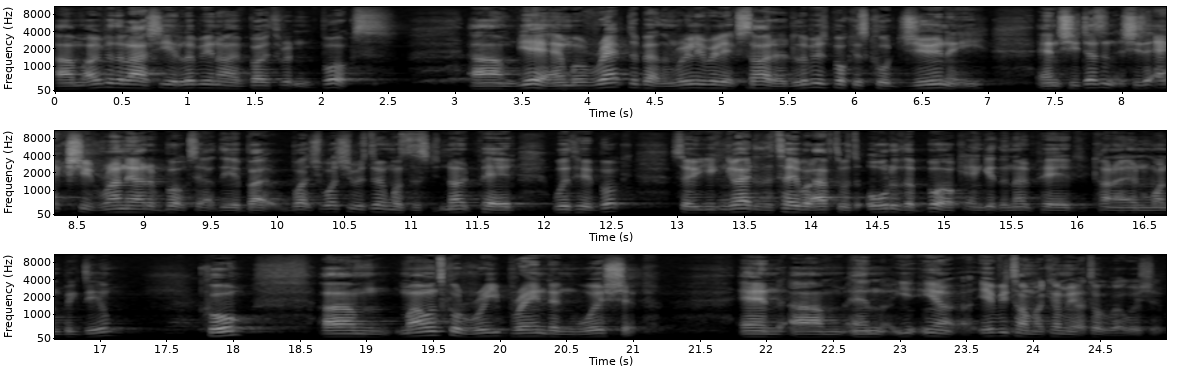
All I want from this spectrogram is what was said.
um, over the last year, Libby and I have both written books. Um, yeah, and we're wrapped about them, really, really excited. Libby's book is called Journey, and she doesn't, she's actually run out of books out there, but what she, what she was doing was this notepad with her book. So you can go out to the table afterwards, order the book, and get the notepad kind of in one big deal. Cool? Um, my one's called Rebranding Worship. And, um, and you know, every time I come here, I talk about worship.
